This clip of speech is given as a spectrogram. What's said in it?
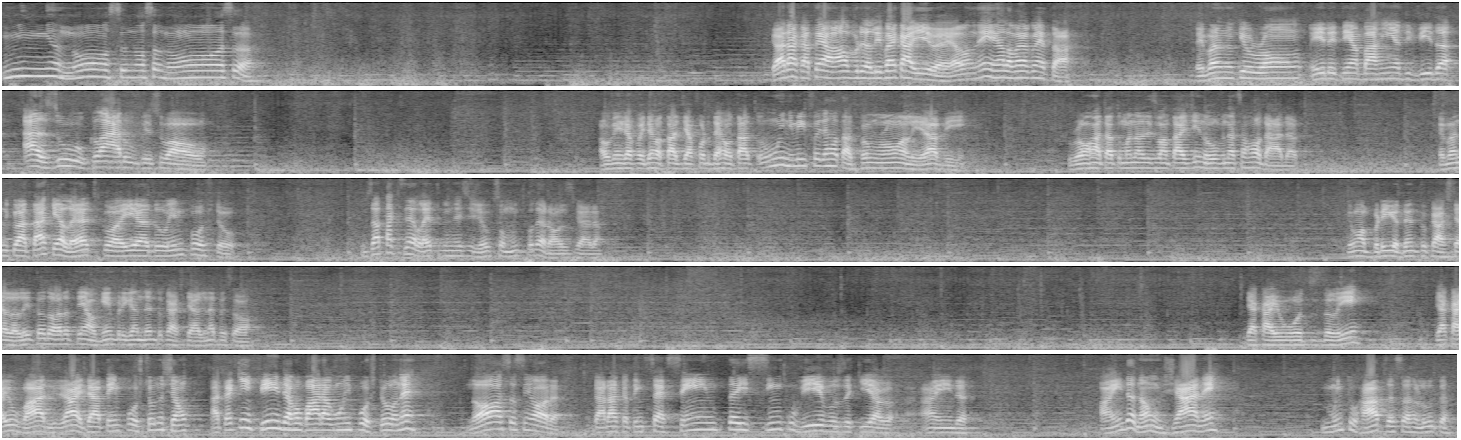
Minha nossa, nossa, nossa. Caraca, até a árvore ali vai cair, velho. Ela, nem ela vai aguentar. Lembrando que o Ron, ele tem a barrinha de vida azul, claro, pessoal. Alguém já foi derrotado, já foram derrotados. Um inimigo foi derrotado, foi um Ron ali, já vi. Ron já tá tomando a desvantagem de novo nessa rodada. Lembrando que o ataque elétrico aí é do impostor. Os ataques elétricos nesse jogo são muito poderosos, cara. Tem uma briga dentro do castelo ali, toda hora tem alguém brigando dentro do castelo, né, pessoal? Já caiu outros dali. Já caiu vários, já, já tem impostor no chão. Até que enfim derrubaram algum impostor, né? Nossa senhora. Caraca, tem 65 vivos aqui ainda. Ainda não, já, né? Muito rápido essa luta.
